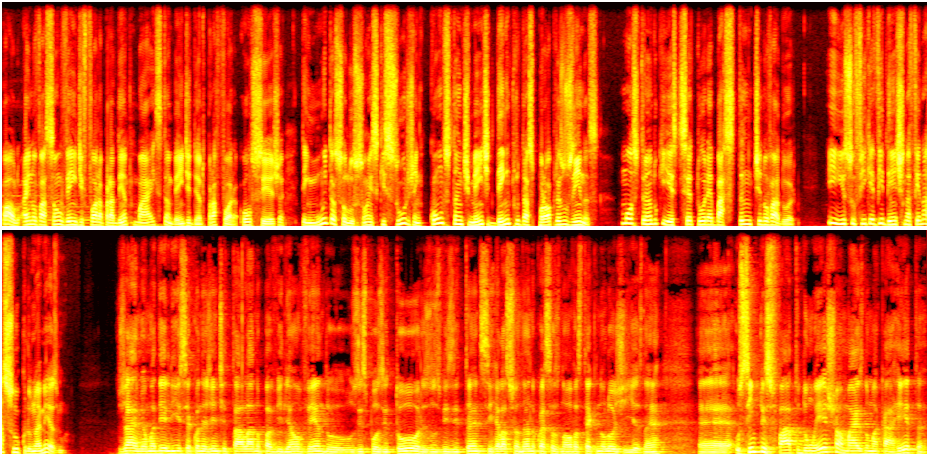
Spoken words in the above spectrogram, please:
Paulo, a inovação vem de fora para dentro, mas também de dentro para fora. Ou seja, tem muitas soluções que surgem constantemente dentro das próprias usinas, mostrando que este setor é bastante inovador. E isso fica evidente na Fenasucro, não é mesmo? Jaime, é uma delícia quando a gente está lá no pavilhão vendo os expositores, os visitantes se relacionando com essas novas tecnologias, né? É, o simples fato de um eixo a mais numa carreta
